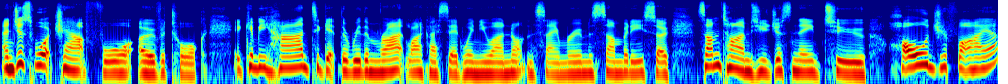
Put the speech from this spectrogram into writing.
And just watch out for overtalk. It can be hard to get the rhythm right, like I said, when you are not in the same room as somebody. So sometimes you just need to hold your fire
